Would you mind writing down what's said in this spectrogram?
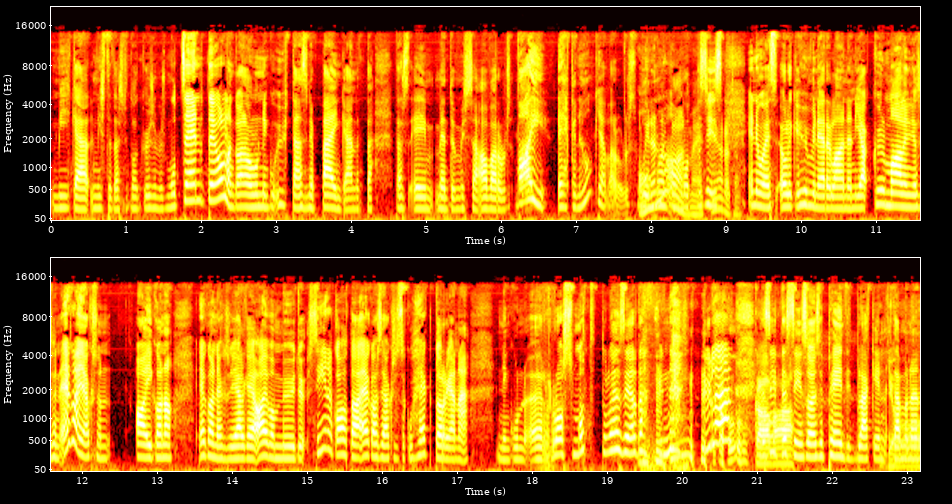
mikä, mistä tässä nyt on kysymys. Mutta se ei nyt ei ollenkaan ollut niinku yhtään sinne päinkään, että tässä ei menty missään avaruudessa. Vai ehkä ne onkin avaruudessa, Oh we don't know. God, me Mutta siis tiedetä. anyways, olikin hyvin erilainen. Ja kyllä mä olin jo sen ekan jakson aikana, ekan jakson jälkeen aivan myyty. Siinä kohtaa ekassa jaksossa, kun Hector ja nämä niin kun, ö, rosmot tulee sieltä sinne kylään. Ja sitten siinä soi se Painted Blackin tämmönen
